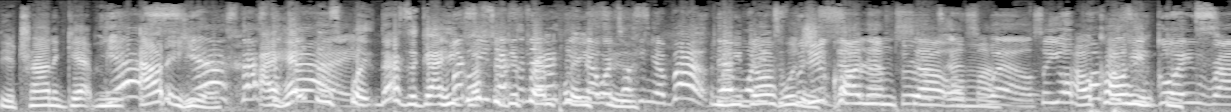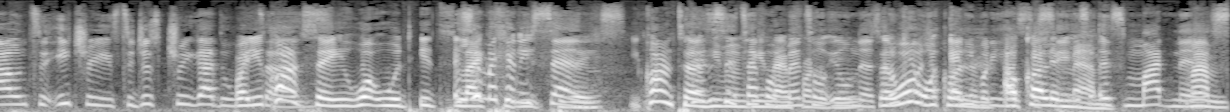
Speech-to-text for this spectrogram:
They're trying to get me Yes, out of here. yes, that's I the hate guy. this place." That's the guy. He But goes see, to different places. that we're talking about. And Them wanting to push this. Would you call down him our sir or as well. So you're I'll call purposely going it. round to eateries to just trigger the But you can't say what would it Doesn't like make to any eat today. sense. You can't tell a This is a type being of that in front mental of you. illness. So what would you call anybody him? I'll call him It's- ma'am. It's madness. Ma'am.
